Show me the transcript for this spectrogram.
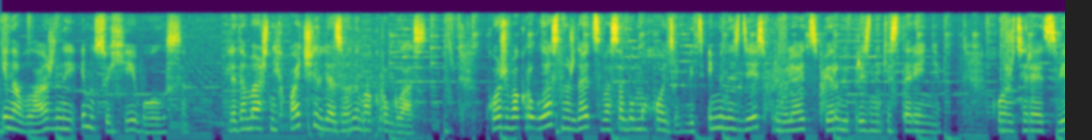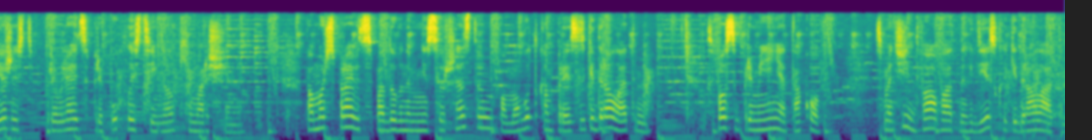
и на влажные, и на сухие волосы. Для домашних патчей для зоны вокруг глаз. Кожа вокруг глаз нуждается в особом уходе, ведь именно здесь проявляются первые признаки старения. Кожа теряет свежесть, проявляются припухлости и мелкие морщины. Помочь справиться с подобными несовершенствами помогут компрессы с гидролатами. Способ применения таков – Смочить два ватных диска гидролатом,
